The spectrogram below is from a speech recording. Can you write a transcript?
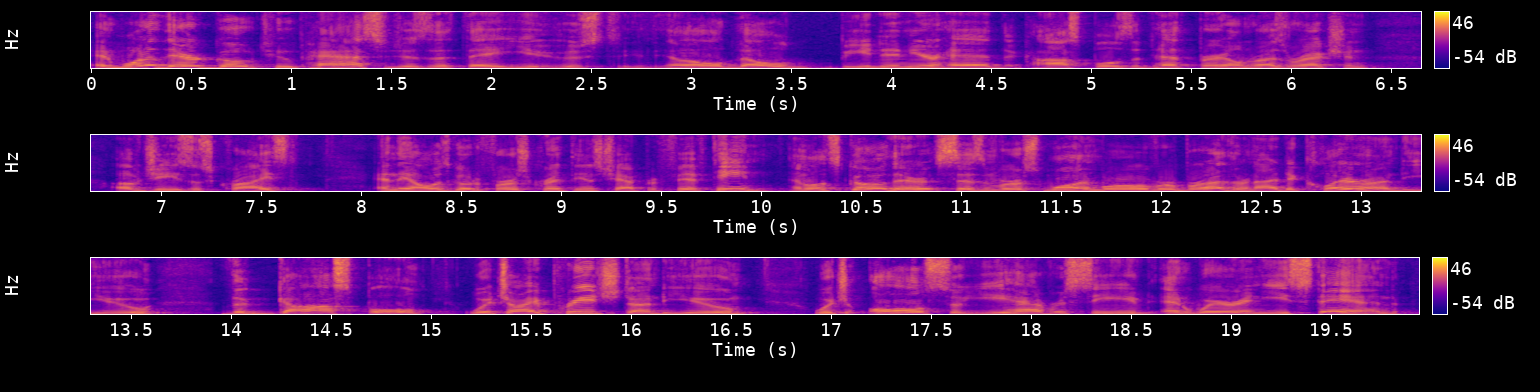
And one of their go-to passages that they used, know, they'll beat in your head, the Gospels, the death, burial, and resurrection of Jesus Christ. And they always go to 1 Corinthians chapter 15. And let's go there. It says in verse 1, Moreover, brethren, I declare unto you the gospel which I preached unto you, which also ye have received, and wherein ye stand,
